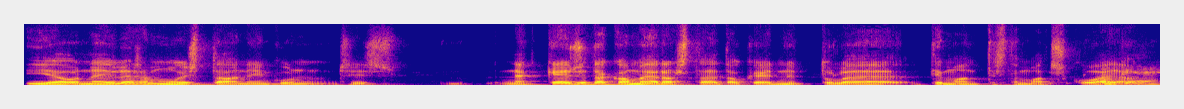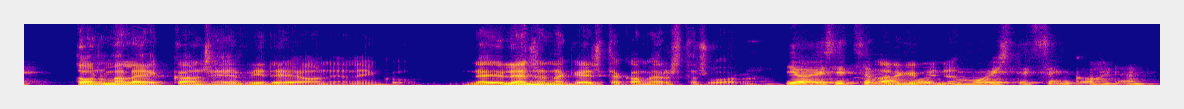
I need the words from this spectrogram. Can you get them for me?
Joo, ne yleensä muistaa niin kun, siis näkee sitä kamerasta, että okei, nyt tulee timanttista matskua okay. ja ton mä leikkaan siihen videoon. Ja niin kuin, ne yleensä näkee sitä kamerasta suoraan. Joo, ja sitten sä vaan minä. muistit sen kohdan.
